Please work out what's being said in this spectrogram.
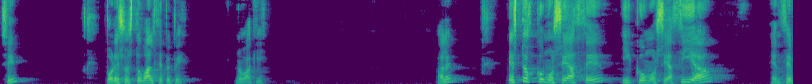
¿Sí? Por eso esto va al CPP, no va aquí. ¿Vale? Esto es como se hace y como se hacía en C++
